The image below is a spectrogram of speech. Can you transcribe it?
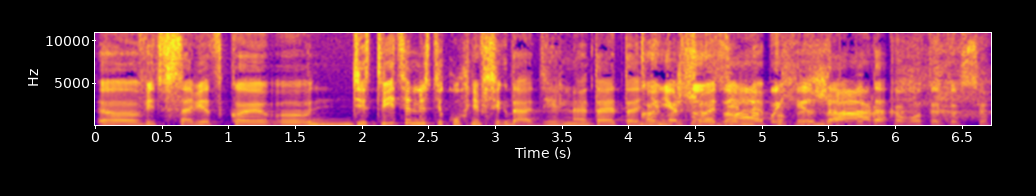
э, ведь в советской э, действительности кухня всегда отдельная, да, это Конечно, небольшое отдельное запахи, жарко, да, да, да. вот это все.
